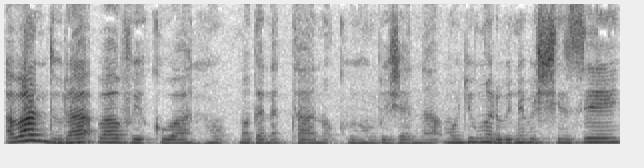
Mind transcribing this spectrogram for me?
Abandura bavuye ku bantu magana atanu ku bihumbi ijana mu byumweru bine bishize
